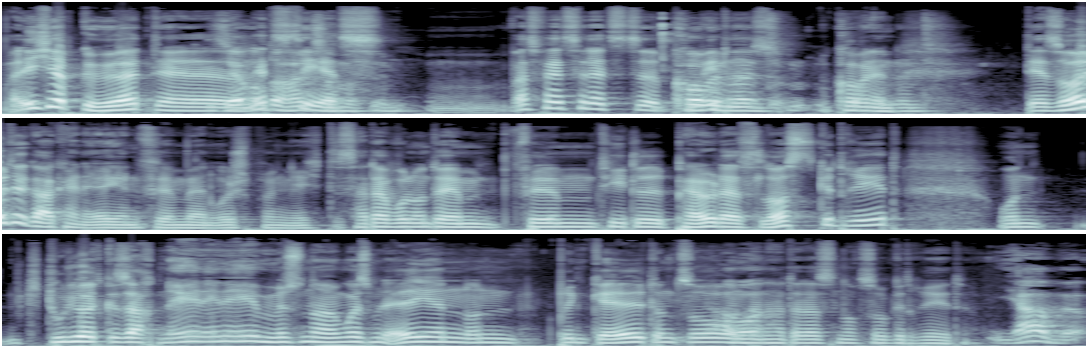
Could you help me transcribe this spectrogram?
Weil ich habe gehört, der letzte jetzt. Film. Was war jetzt der letzte? Covenant. Covenant. Covenant. Der sollte gar kein Alien-Film werden ursprünglich. Das hat er wohl unter dem Filmtitel Paradise Lost gedreht. Und das Studio hat gesagt, nee, nee, nee, wir müssen da irgendwas mit Alien und bringt Geld und so. Aber, und dann hat er das noch so gedreht. Ja,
